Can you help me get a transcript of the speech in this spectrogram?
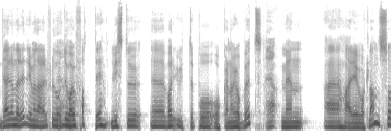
Det er det dere driver med der, for du, Ja. du var jo fattig hvis du uh, var ute på åkeren og jobbet, Ja. men uh, her i vårt land så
